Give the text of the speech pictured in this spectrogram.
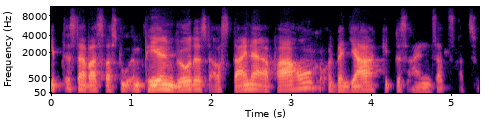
Gibt es da was, was du empfehlen würdest aus deiner Erfahrung? Und wenn ja, gibt es einen Satz dazu?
